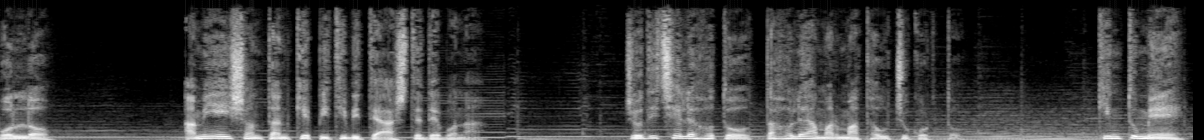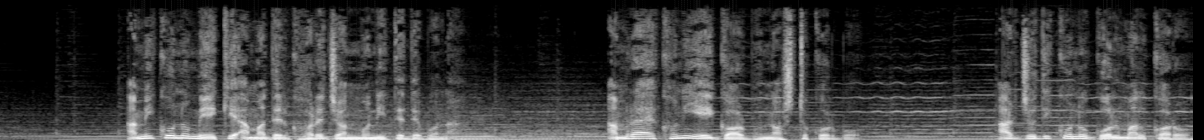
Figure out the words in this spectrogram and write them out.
বলল, আমি এই সন্তানকে পৃথিবীতে আসতে দেব না। যদি ছেলে হতো, তাহলে আমার মাথা উঁচু করত। কিন্তু মেয়ে, আমি কোনো মেয়েকে আমাদের ঘরে জন্ম নিতে দেব না। আমরা এখনই এই গর্ভ নষ্ট করব। আর যদি কোনো গোলমাল করো,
